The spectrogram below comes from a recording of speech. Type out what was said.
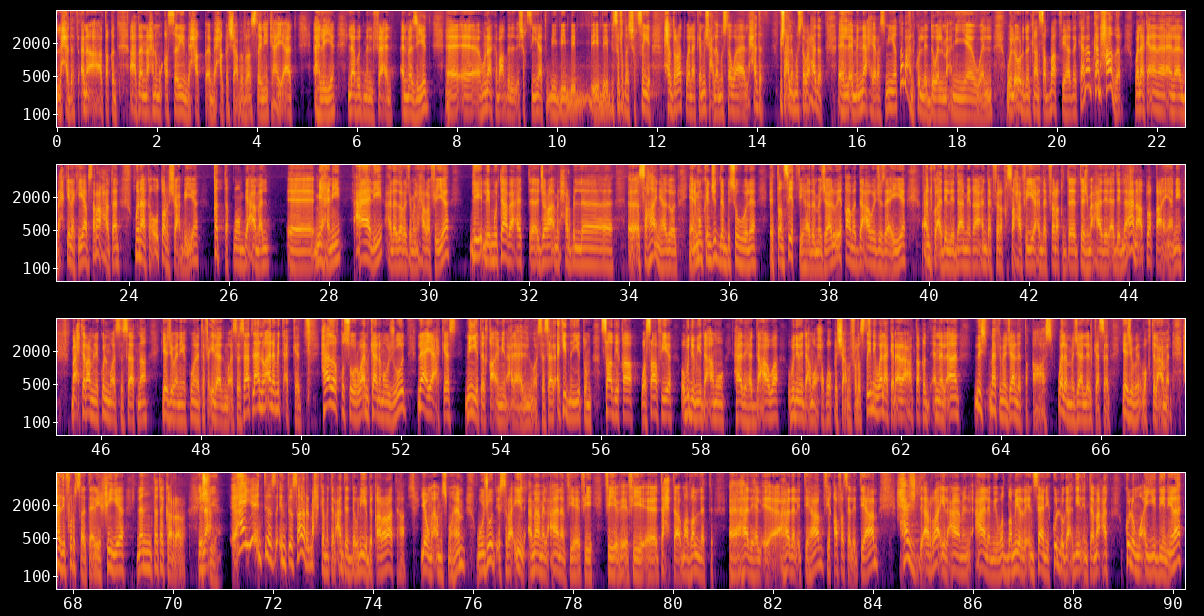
الحدث. أنا أعتقد أعتقد نحن مقصرين بحق بحق الشعب الفلسطيني كهيئات أهلية. لابد من الفعل المزيد. آه، آه، هناك بعض الشخصيات بصفتها الشخصية حضرت ولكن مش على مستوى الحدث مش على مستوى الحدث. من ناحية رسمية طبعا كل الدول المعنية والأردن كان سباق في هذا الكلام كان حاضر. ولكن أنا أنا بحكي لك إياه بصراحة هناك أطر شعبية قد تقوم بعمل آه، مهني عالي على درجة من الحرفية لمتابعة جرائم الحرب آه، الصهاينة هذول. يعني ممكن جدا بسهولة التنسيق في هذا المجال وإقامة دعاوى جزائية. عندكم أدلة دامغة عندك فرق صحفية عندك فرق تجمع هذه الأدلة. أنا أتوقع يعني مع احترامي لكل مؤسساتنا يجب أن يكون تفعيل هذه المؤسسات لأنه أنا متأكد هذا القصور وأن كان موجود لا يعكس نية القائمين على هذه المؤسسات. أكيد نيتهم صادقة وصافية وبدهم يدعموا هذه الدعاوى وبدهم يدعموا حقوق الشعب الفلسطيني. ولكن أنا أعتقد أن الآن ليش ما في مجال للتقاعس ولا مجال للكسل. يجب وقت العمل. هذه فرصة تاريخية لن تتكرر. إيش هي؟ هي انتصار المحكمة العدل الدولية بقراراتها يوم أمس مهم. وجود إسرائيل أمام العالم في في في في تحت مظلة هذه آه، هذا الاتهام في قفص الاتهام. حشد الرأي العام العالمي والضمير الإنساني كله قاعدين أنت معك كلهم مؤيدين لك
